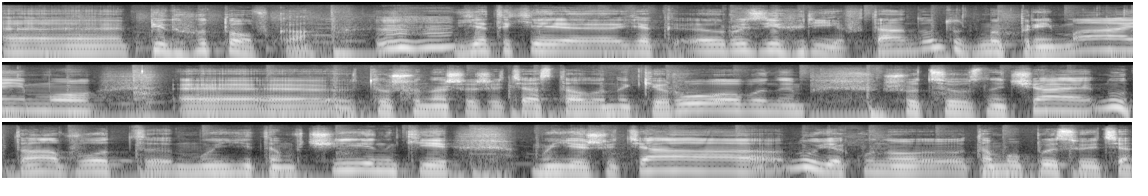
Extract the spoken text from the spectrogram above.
е, підготовка. Угу. Є таке, е, як розігрів. Та? Ну, Тут ми приймаємо, е, то, що наше життя стало некерованим, що це означає. Ну, та, от мої там вчинки, моє життя, ну, як воно там описується,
